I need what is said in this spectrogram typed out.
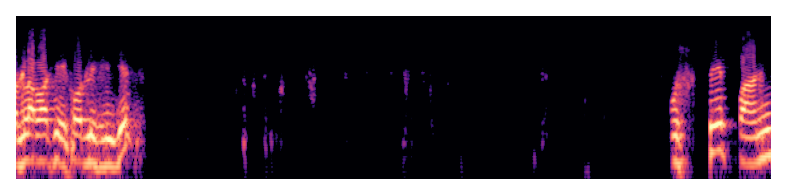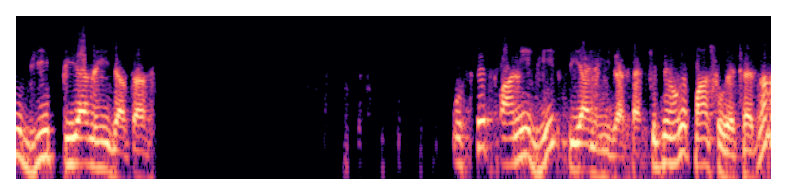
अगला वाक्य एक और लिख लीजिए। उससे पानी भी पिया नहीं जाता उससे पानी भी पिया नहीं जाता कितने हो गए पाँच हो गए शायद ना?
